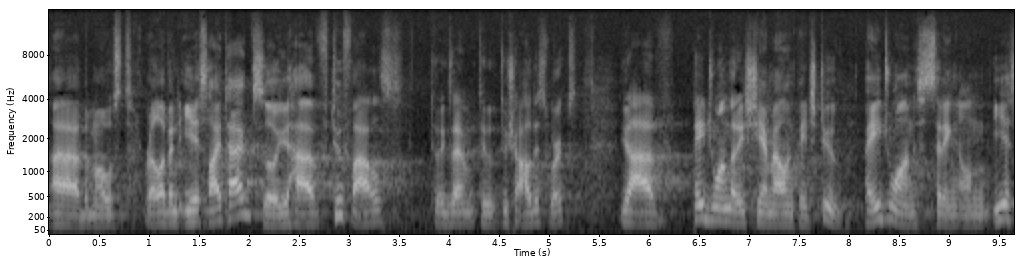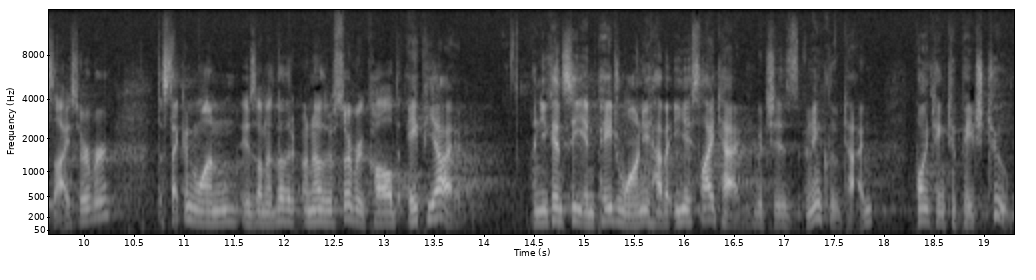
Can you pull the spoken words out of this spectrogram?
uh, the most relevant ESI tags. So you have two files to, examine, to, to show how this works. You have page one.html and page two. Page one is sitting on ESI server. The second one is on another, another server called API. And you can see in page one, you have an ESI tag, which is an include tag, pointing to page two.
